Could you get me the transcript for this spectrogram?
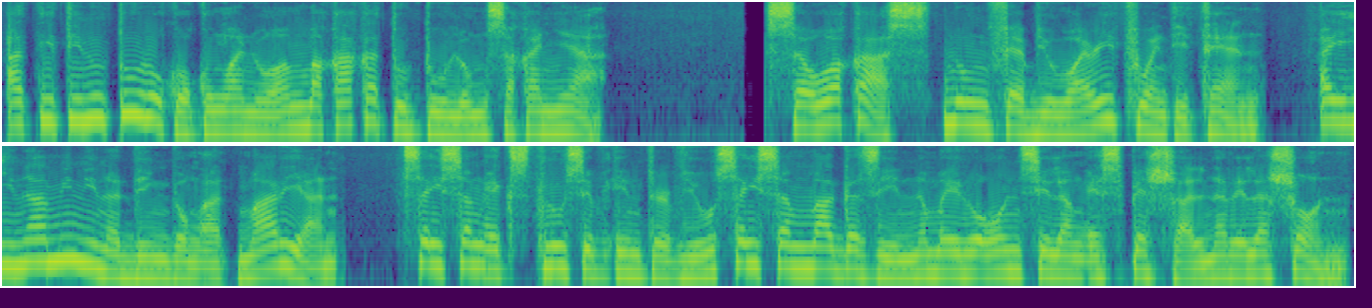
at itinuturo ko kung ano ang makakatutulong sa kanya. Sa wakas, noong February 2010, ay inamin ni na Dingdong at Marian, sa isang exclusive interview sa isang magazine na mayroon silang espesyal na relasyon.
